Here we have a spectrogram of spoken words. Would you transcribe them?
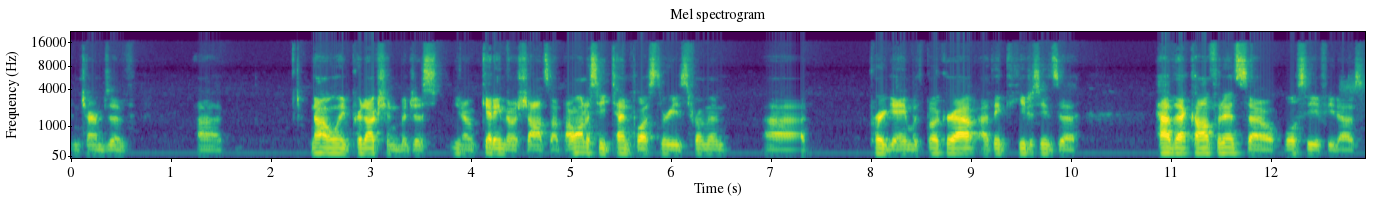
in terms of uh, not only production but just you know getting those shots up. I want to see ten plus threes from him uh, per game with Booker out. I think he just needs to have that confidence. So we'll see if he does.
